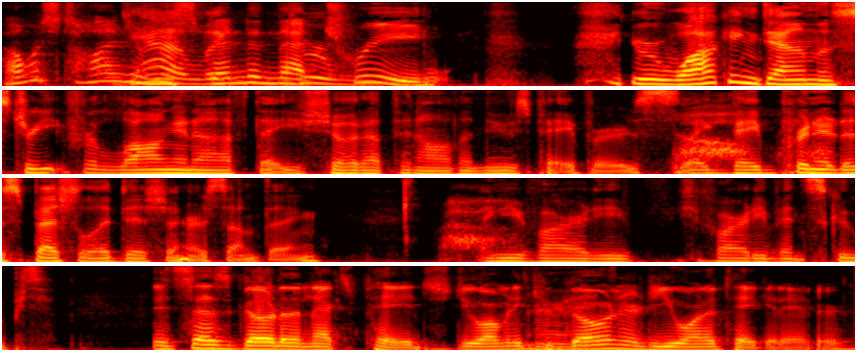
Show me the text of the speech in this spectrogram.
How much time Yeah, did like, spend in that tree? You were walking down the street for long enough that you showed up in all the newspapers. Like Oh, they printed a special edition or something. And you've already you've already been scooped. It says go to the next page. Do you want me to keep All right. going or do you want to take it, Andrew?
